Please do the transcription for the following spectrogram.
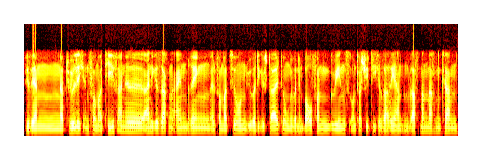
Wir werden natürlich informativ eine, einige Sachen einbringen, Informationen über die Gestaltung, über den Bau von Greens, unterschiedliche Varianten, was man machen kann.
